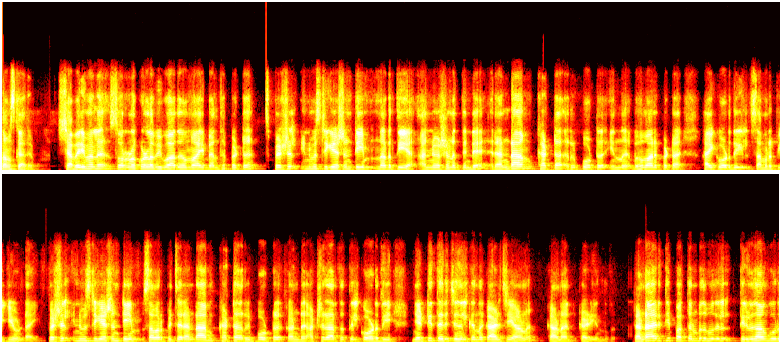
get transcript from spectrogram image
നമസ്കാരം. ശബരിമല സ്വർണക്കൊള്ള വിവാദവുമായി ബന്ധപ്പെട്ട് സ്പെഷ്യൽ ഇൻവെസ്റ്റിഗേഷൻ ടീം നടത്തിയ അന്വേഷണത്തിന്റെ രണ്ടാം ഘട്ട റിപ്പോർട്ട് ഇന്ന് ബഹുമാനപ്പെട്ട ഹൈക്കോടതിയിൽ സമർപ്പിക്കുകയുണ്ടായി. സ്പെഷ്യൽ ഇൻവെസ്റ്റിഗേഷൻ ടീം സമർപ്പിച്ച രണ്ടാം ഘട്ട റിപ്പോർട്ട് കണ്ട് അക്ഷരാർത്ഥത്തിൽ കോടതി ഞെട്ടിത്തെരിച്ചു നിൽക്കുന്ന കാഴ്ചയാണ് കാണാൻ കഴിയുന്നത്. രണ്ടായിരത്തി പത്തൊൻപത് മുതൽ തിരുവിതാംകൂർ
